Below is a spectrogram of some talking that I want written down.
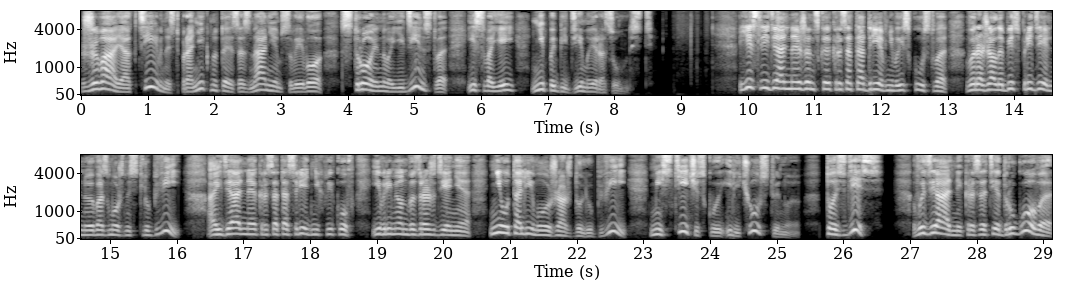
живая активность, проникнутая сознанием своего стройного единства и своей непобедимой разумности. Если идеальная женская красота древнего искусства выражала беспредельную возможность любви, а идеальная красота средних веков и времен Возрождения — неутолимую жажду любви, мистическую или чувственную, то здесь, в идеальной красоте другого,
